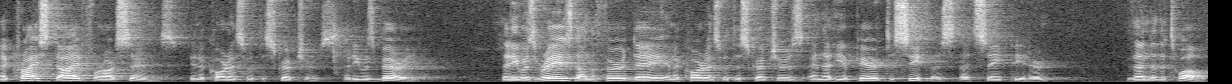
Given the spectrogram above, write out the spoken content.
that Christ died for our sins in accordance with the Scriptures, that he was buried, that he was raised on the third day in accordance with the Scriptures, and that he appeared to Cephas, that's St. Peter, then to the twelve.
